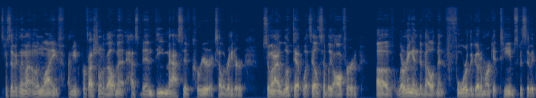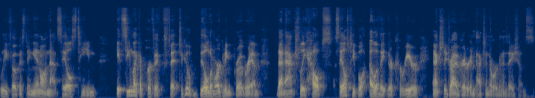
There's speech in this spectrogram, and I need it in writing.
specifically my own life. I mean, professional development has been the massive career accelerator. So when I looked at what Sales Assembly offered of learning and development for the go to market team, specifically focusing in on that sales team, it seemed like a perfect fit to go build a marketing program that actually helps salespeople elevate their career and actually drive greater impact in their organizations.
